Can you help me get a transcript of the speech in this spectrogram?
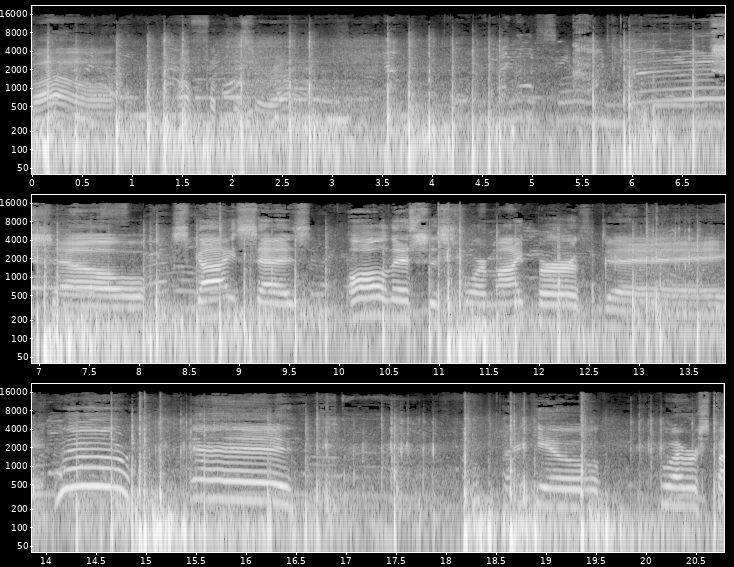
Wow. I'll flip this around. So, Sky says, all this is for my birthday. Woo! Yay! Thank you, whoever sponsored.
